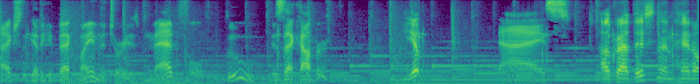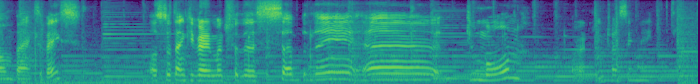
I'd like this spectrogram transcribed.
I actually got to get back. My inventory is mad full. Ooh, is that copper? Yep. Nice. I'll grab this and then head on back to base. Also, thank you very much for the sub there, uh, Dumorn. Or interesting name.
